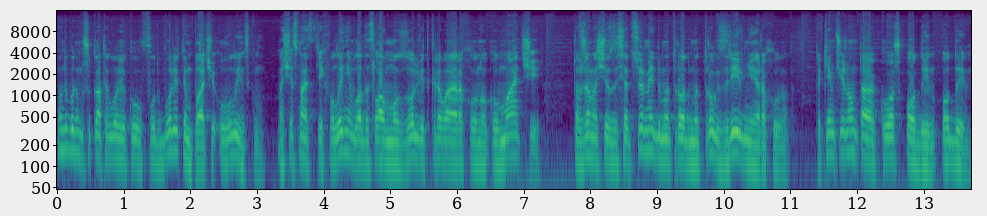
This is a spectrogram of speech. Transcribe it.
але не будемо шукати логіку у футболі, тим паче у Волинському. На 16-й хвилині Владислав Мозоль відкриває рахунок у матчі, та вже на 67-й Дмитро Дмитрук зрівнює рахунок. Таким чином також 1-1.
